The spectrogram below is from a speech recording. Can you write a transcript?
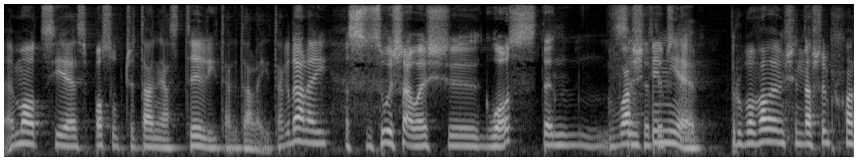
emocje, sposób czytania, styl i tak dalej, i tak dalej. Słyszałeś y, głos ten Właśnie nie. Próbowałem się na szybko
